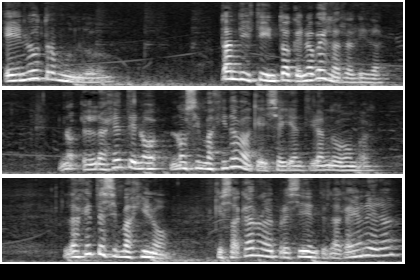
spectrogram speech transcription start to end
en otro mundo, tan distinto que no ves la realidad la gente no, no se imaginaba que seguían tirando bombas. La gente se imaginó que sacaron al presidente de la cañonera,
